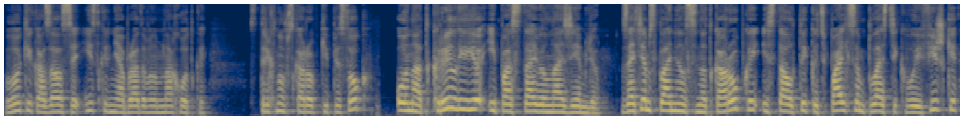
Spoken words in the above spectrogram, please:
Локи казался искренне обрадованным находкой. Стряхнув с коробки песок, он открыл ее и поставил на землю. Затем склонился над коробкой и стал тыкать пальцем пластиковые фишки,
